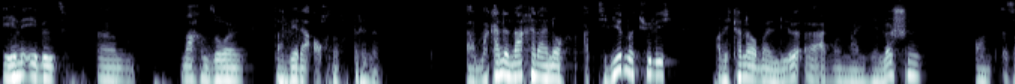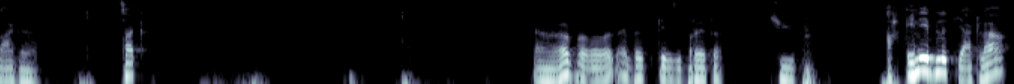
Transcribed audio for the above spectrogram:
enabled ähm, machen sollen, dann wäre er auch noch drinnen. Äh, man kann den Nachhinein noch aktivieren natürlich, aber ich kann auch mal, äh, mal hier löschen und sage, zack, geben Sie Breite, Typ, ach, enabled, ja klar,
